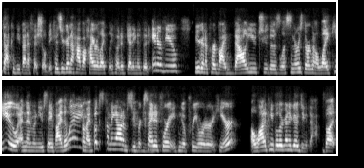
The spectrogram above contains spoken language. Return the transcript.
that could be beneficial because you're going to have a higher likelihood of getting a good interview. You're going to provide value to those listeners. They're going to like you. And then when you say, by the way, my book's coming out, I'm super mm-hmm. excited for it. You can go pre order it here a lot of people are going to go do that. But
